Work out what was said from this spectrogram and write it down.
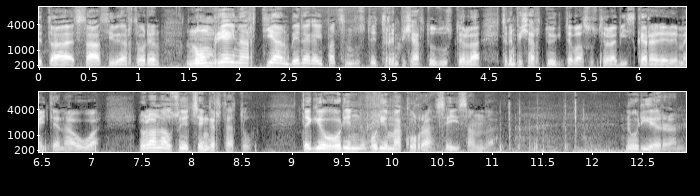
eta ez da zibert nombriain artian bere aipatzen duzte trenpixartu duztela, trenpixartu egite bazuztela bizkarra ere maiten haua, nola nauzu etzen gertatu. Eta gio hori, hori makurra, ze izan da. Nori erran.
